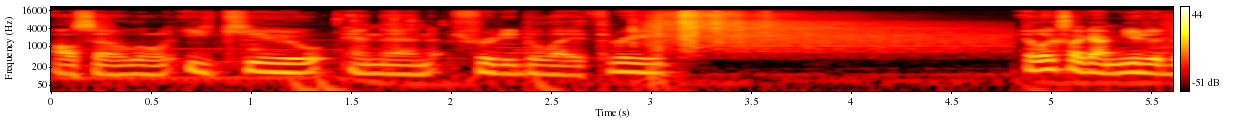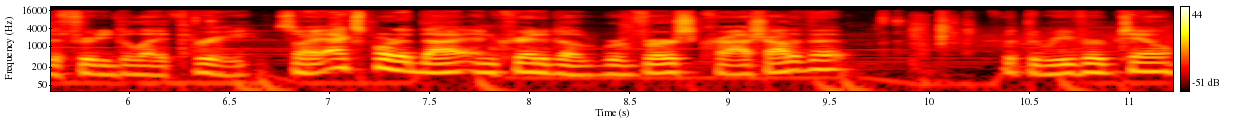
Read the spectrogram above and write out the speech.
also a little EQ, and then Fruity Delay 3. It looks like I muted the Fruity Delay 3. So I exported that and created a reverse crash out of it with the reverb tail.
